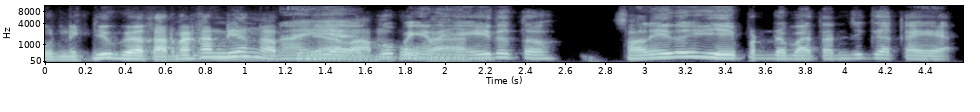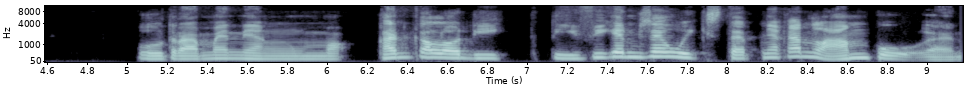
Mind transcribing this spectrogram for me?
unik juga karena kan Hmm, dia nggak nah punya iya, gue lampu pengen nanya kan. itu tuh. Soalnya itu jadi perdebatan juga kayak Ultraman yang kan kalau di TV kan misalnya weak state-nya kan lampu kan.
